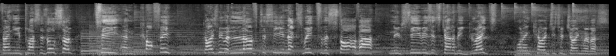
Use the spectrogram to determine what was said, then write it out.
venue. Plus, there's also tea and coffee. Guys, we would love to see you next week for the start of our new series. It's going to be great. I want to encourage you to join with us.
